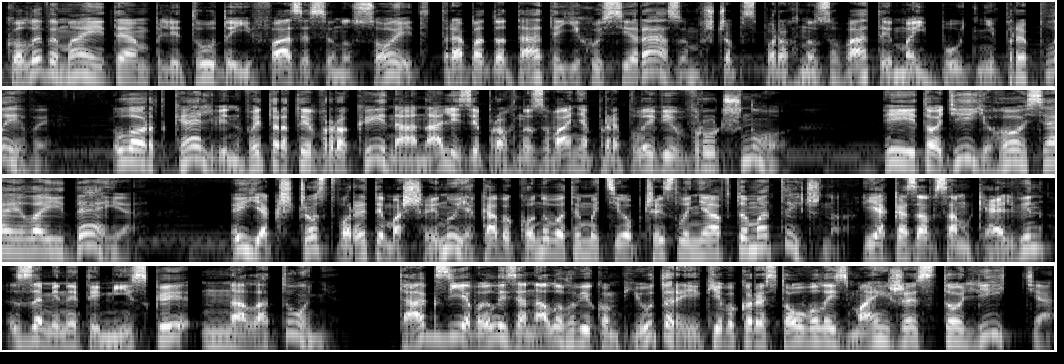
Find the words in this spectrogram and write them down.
Коли ви маєте амплітуди і фази синусоїд, треба додати їх усі разом, щоб спрогнозувати майбутні припливи. Лорд Кельвін витратив роки на аналізі прогнозування припливів вручну. І тоді його осяяла ідея. Якщо створити машину, яка виконуватиме ці обчислення автоматично, як казав сам Кельвін, замінити мізки на латунь. Так з'явились аналогові комп'ютери, які використовувались майже століття.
